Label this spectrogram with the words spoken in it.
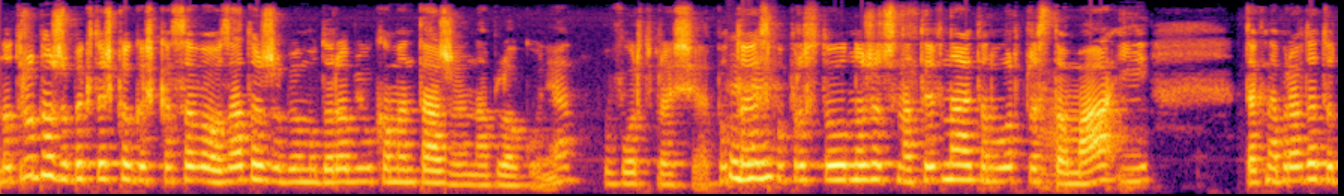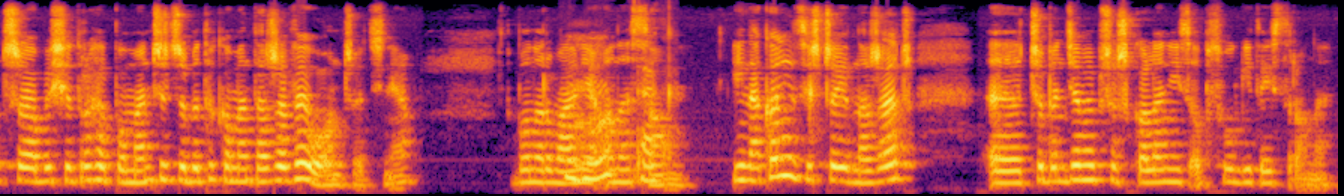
no trudno, żeby ktoś kogoś kasował za to, żeby mu dorobił komentarze na blogu, nie? W WordPressie. Bo to mhm. jest po prostu no, rzecz natywna, ale ten WordPress to ma i tak naprawdę to trzeba by się trochę pomęczyć, żeby te komentarze wyłączyć, nie? Bo normalnie mhm, one tak. są. I na koniec jeszcze jedna rzecz. E, czy będziemy przeszkoleni z obsługi tej strony?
